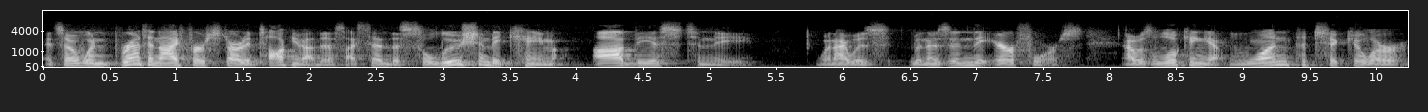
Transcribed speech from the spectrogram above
And so when Brent and I first started talking about this, I said the solution became obvious to me when I was, when I was in the Air Force I was looking at one particular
